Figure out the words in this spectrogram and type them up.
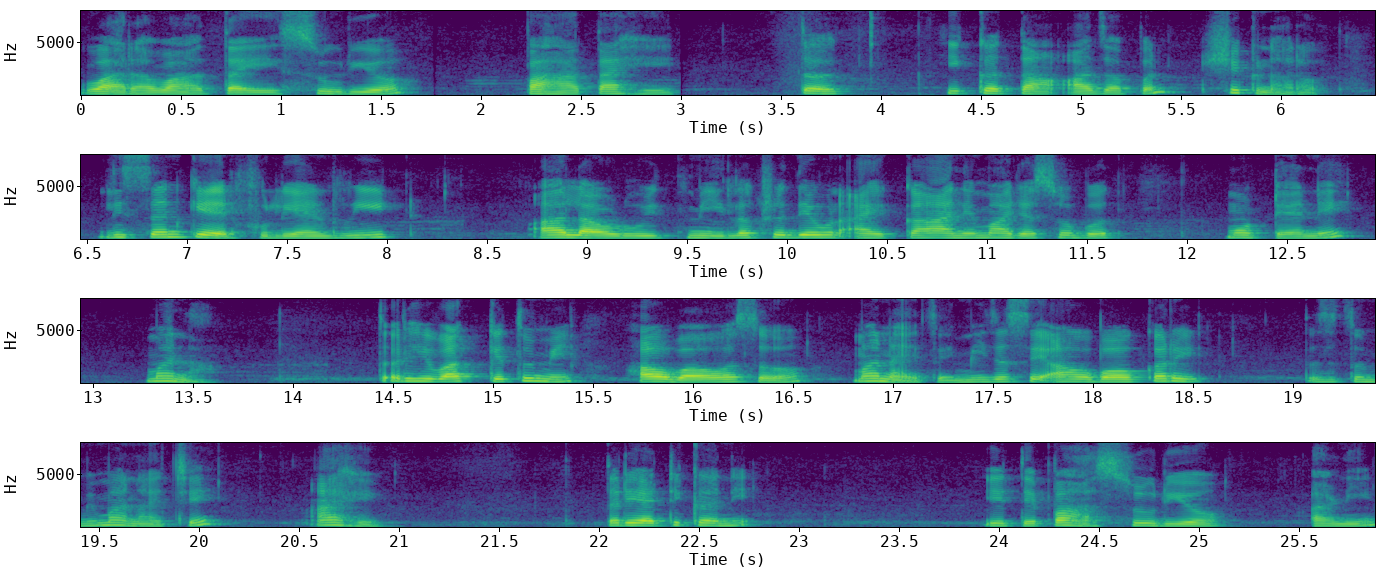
वारा वाहत आहे सूर्य पाहत आहे. तर ही कथा आज आपण शिकणार आहोत. Listen carefully and read aloud with me. लक्ष देऊन ऐका आणि माझ्यासोबत मोठ्याने म्हणा. तर ही वाक्य तुम्ही हावभावासह म्हणायचं आहे मी जसे हावभाव करेल तसे तुम्ही म्हणायचे आहे. तर या ठिकाणी येथे पहा सूर्य आणि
